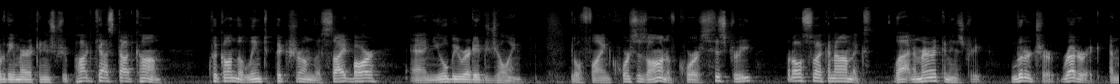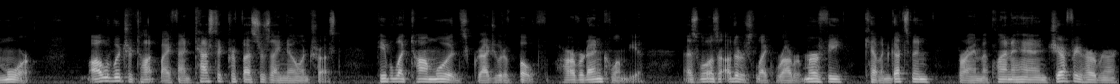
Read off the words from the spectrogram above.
to theamericanhistorypodcast.com, click on the linked picture on the sidebar, and you'll be ready to join. You'll find courses on, of course, history, but also economics, Latin American history, literature, rhetoric, and more, all of which are taught by fantastic professors I know and trust. People like Tom Woods, graduate of both Harvard and Columbia, as well as others like Robert Murphy, Kevin Gutzman, Brion McClanahan, Jeffrey Herbener,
